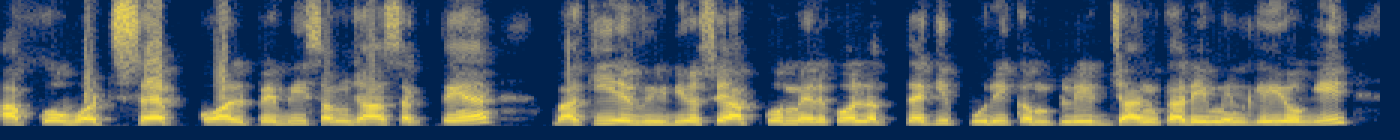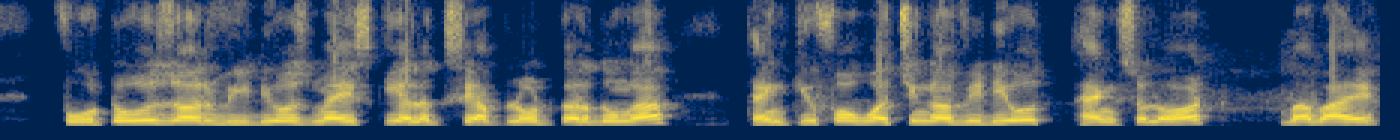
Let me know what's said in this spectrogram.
आपको व्हाट्सएप कॉल पे भी समझा सकते हैं। बाकी ये वीडियो से आपको मेरे को लगता है कि पूरी कंप्लीट जानकारी मिल गई होगी। फ़ोटोज़ और वीडियोज़ मैं इसकी अलग से अपलोड कर दूँगा। Thank you for watching a video thanks a lot lot bye bye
